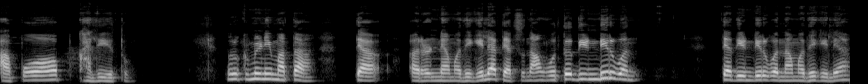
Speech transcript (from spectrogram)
आपोआप खाली येतो. रुक्मिणी माता त्या अरण्यामध्ये गेल्या. त्याचं नाव होतं दिंडीरवन. त्या दिंडीरवनामध्ये गेल्या.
